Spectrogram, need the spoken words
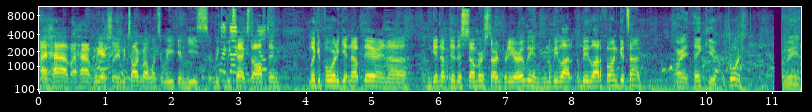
I have, I have. We actually we talk about once a week, and he's we, we text often. Looking forward to getting up there, and uh, I'm getting up there this summer, starting pretty early, and it'll be a lot. It'll be a lot of fun, good time. All right, thank you. Of course. I mean,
